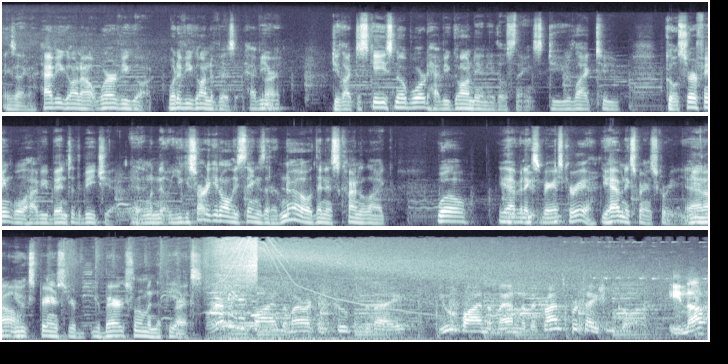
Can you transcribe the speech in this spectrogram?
Exactly. Have you gone out? Where have you gone? What have you gone to visit? Have you? Right. Do you like to ski, snowboard? Have you gone to any of those things? Do you like to go surfing? Well, have you been to the beach yet? And when you start getting all these things that are no, then it's kind of like, well, You haven't experienced Korea. You haven't experienced Korea. You, At all. you experienced your, your barracks room and the PX. Wherever you find American troops today, you'll find the men of the Transportation Corps. Enough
